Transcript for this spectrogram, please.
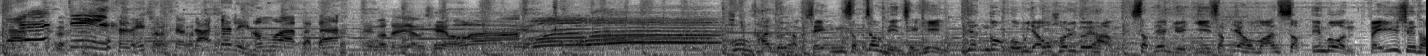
爹哋，你從上打出嚟好唔好啊？爸爸，我哋遊車好啦。康泰旅行社五十周年呈獻一屋老友去旅行，十一月二十一號晚十點半，翡翠台。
